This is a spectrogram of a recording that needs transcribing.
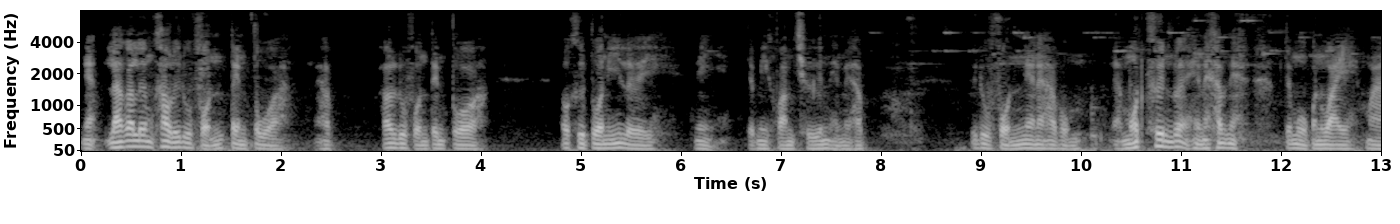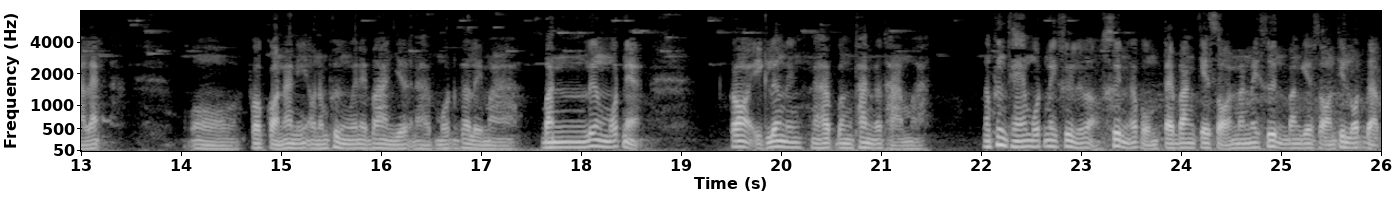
เนี่ยแล้วก็เริ่มเข้าฤดูฝนเต็มตัวนะครับ เข้าฤดูฝนเต็มตัว ก็คือตัวนี้เลยนี่จะมีความชื้นเห็นไหมครับฤดูฝนเนี่ยนะครับ ผมมดขึ้นด้วยเห็นไหมครับเนี่ย จมูกมันไวมาแล้วโอ้เพราะก่อนหน้านี้เอาน้ำผึ้งไว้ในบ้านเยอะนะครับ มดก็เลยมาบันเรื่องมดเนี่ย ก็อีกเรื่องหนึ่งนะครับ บางท่านก็ถามมาน้ำผึ้งแท้มดไม่ขึ้นหรือเปล่าขึ้นครับผมแต่บางเกสรมันไม่ขึ้น บางเกสรที่ลดแบบ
